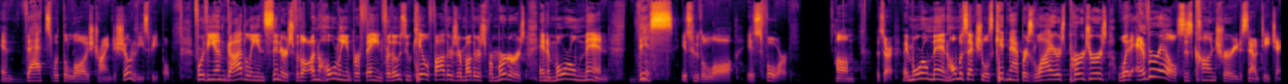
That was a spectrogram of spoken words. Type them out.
And that's what the law is trying to show to these people. For the ungodly and sinners, for the unholy and profane, for those who kill fathers or mothers, for murderers and immoral men, this is who the law is for. Um, sorry, immoral men, homosexuals, kidnappers, liars, perjurers, whatever else is contrary to sound teaching.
